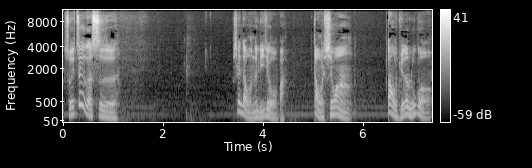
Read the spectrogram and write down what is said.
所以这个是现在我能理解我吧，但我希望，但我觉得如果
